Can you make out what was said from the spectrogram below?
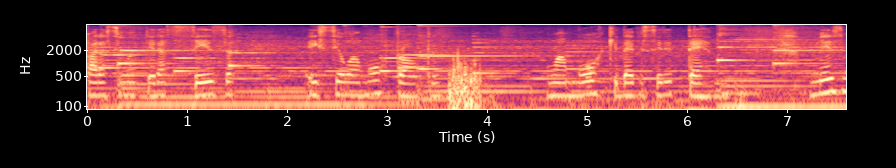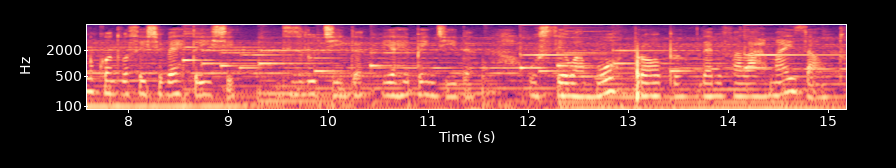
para se manter acesa em seu amor próprio, um amor que deve ser eterno. Mesmo quando você estiver triste, desiludida e arrependida, o seu amor próprio deve falar mais alto.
